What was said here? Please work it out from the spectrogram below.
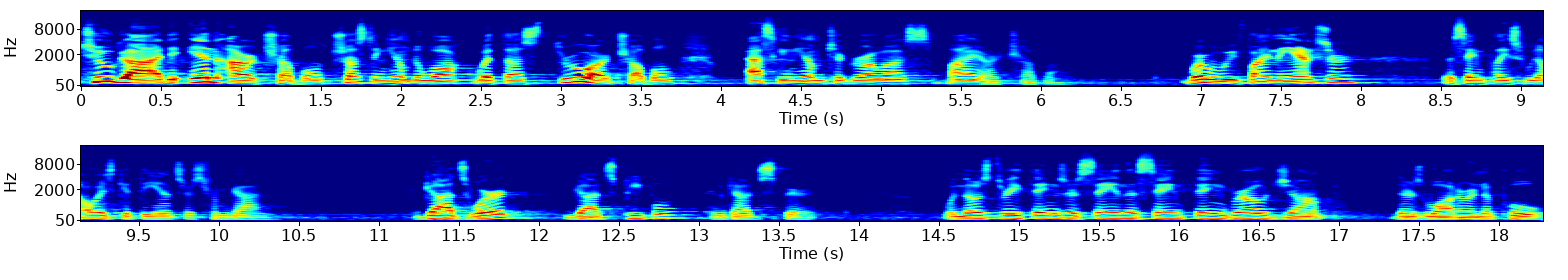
to God in our trouble, trusting Him to walk with us through our trouble, asking Him to grow us by our trouble. Where will we find the answer? The same place we always get the answers from God God's Word, God's people, and God's Spirit. When those three things are saying the same thing, bro, jump. There's water in the pool.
